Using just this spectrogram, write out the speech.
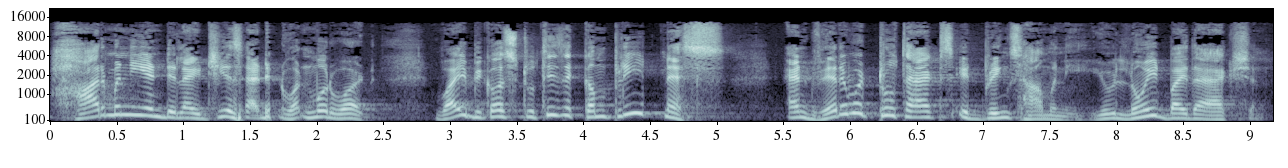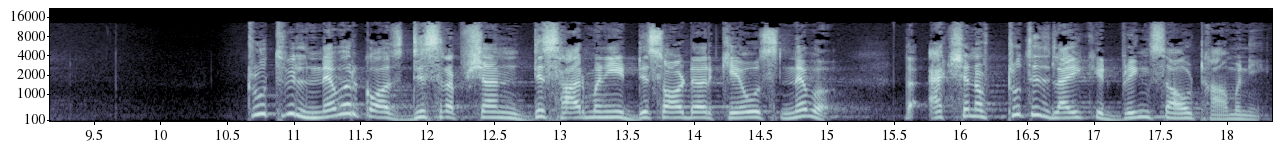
harmony and delight. She has added one more word. Why? Because truth is a completeness. And wherever truth acts, it brings harmony. You will know it by the action. Truth will never cause disruption, disharmony, disorder, chaos, never. The action of truth is like it brings out harmony.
